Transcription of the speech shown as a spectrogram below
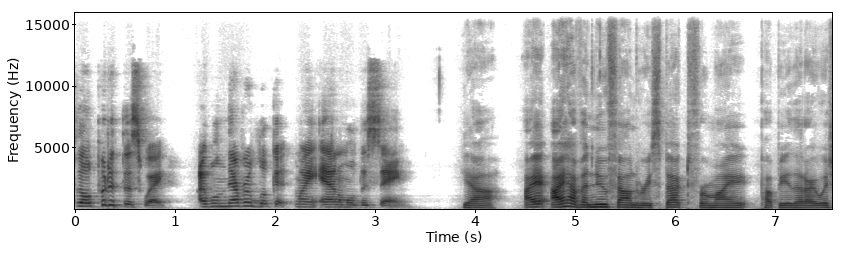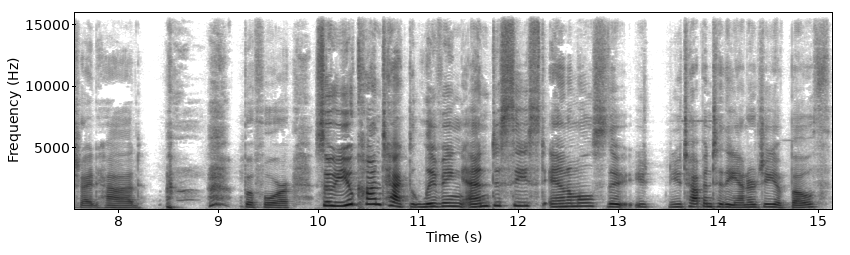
they'll put it this way I will never look at my animal the same. Yeah. I, I have a newfound respect for my puppy that I wish I'd had. before. So you contact living and deceased animals. That you you tap into the energy of both.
